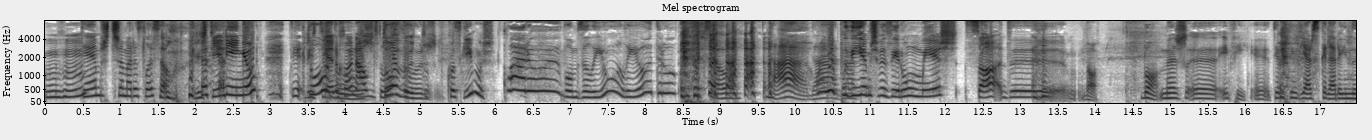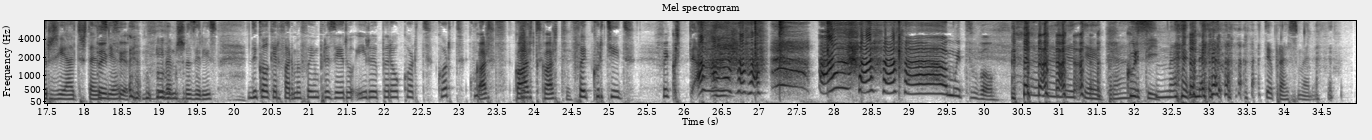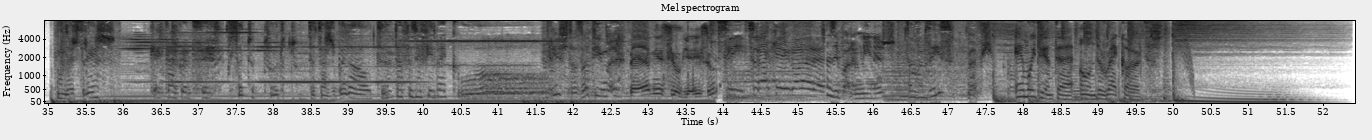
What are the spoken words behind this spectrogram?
Uhum. Temos de chamar a seleção. Cristianinho, Cristiano todos, Ronaldo, todos. todos. Conseguimos? Claro, vamos ali um, ali outro. São? Dá, dá. Olha, dá. podíamos fazer um mês só de. Bom, Bom, mas eh, enfim, eh, temos de enviar se calhar a energia à distância e vamos fazer isso. De qualquer forma, foi um prazer ir para o corte. Corte? corte, corte, corte. Foi curtido. Foi corte. Ah! Ah! Muito bom. Ai, até para a Curti. semana. até para a semana. Um, dois, três. O que é que está a acontecer? Está tudo torto. Tu estás bem alta. Está a fazer feedback. Uou. Estás ótima. É a minha Silvia, é isso? Sim. Será que é agora? Vamos embora, meninas. Então vamos a isso? Vamos. M80 on the record.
